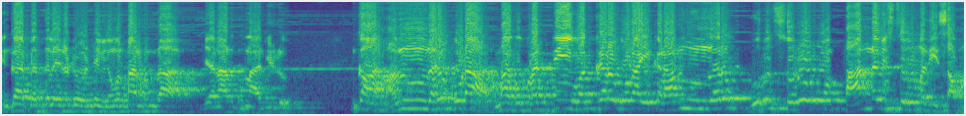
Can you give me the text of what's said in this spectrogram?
ఇంకా పెద్దలైనటువంటి విమలానంద జనార్దన ఆర్యులు ఇంకా అందరూ కూడా నాకు ప్రతి ఒక్కరు కూడా ఇక్కడ అందరూ గురు స్వరూపం తాండవిస్తూ ఉన్నది ఈ సభ.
